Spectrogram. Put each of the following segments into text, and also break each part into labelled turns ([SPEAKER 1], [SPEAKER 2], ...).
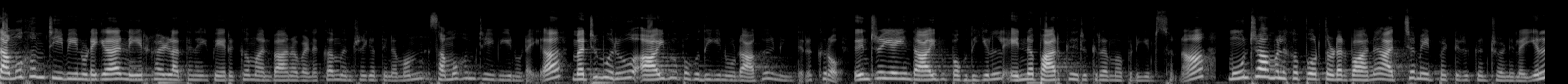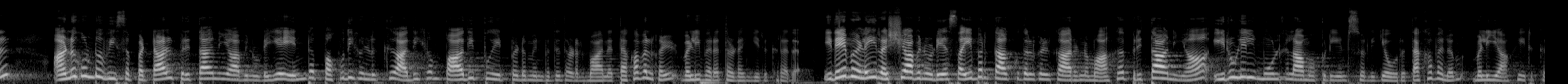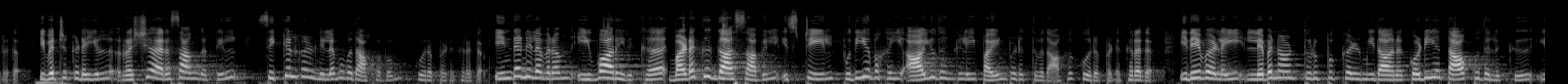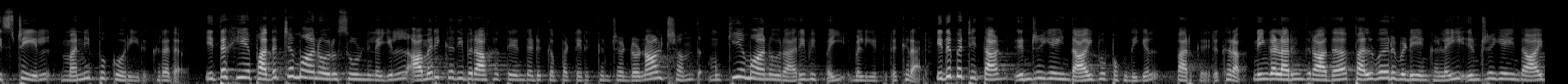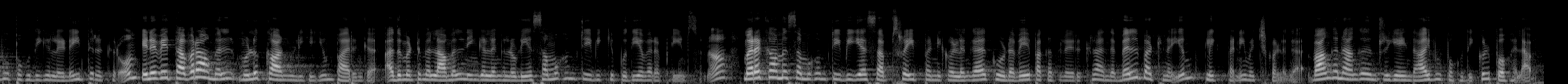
[SPEAKER 1] சமூகம் டிவியினுடைய நேர்கள் அத்தனை பேருக்கும் அன்பான வணக்கம். இன்றைய தினமும் சமூகம் டிவியினுடைய மற்றும் ஒரு ஆய்வு பகுதியினூடாக இணைந்திருக்கிறோம். இன்றைய இந்த ஆய்வு பகுதியில் என்ன பார்க்க இருக்கிறோம் அப்படின்னு சொன்னா மூன்றாம் உலகப் போர் தொடர்பான அச்சம் ஏற்பட்டிருக்கின்ற நிலையில் அணுகுண்டு வீசப்பட்டால் பிரித்தானியாவினுடைய எந்த பகுதிகளுக்கு அதிகம் பாதிப்பு ஏற்படும் என்பது தொடர்பான தகவல்கள் வெளிவர தொடங்கியிருக்கிறது. இதேவேளை ரஷ்யாவினுடைய சைபர் தாக்குதல்கள் காரணமாக பிரித்தானியா இருளில் மூழ்கலாம் அப்படின்னு சொல்லிய ஒரு தகவலும் வெளியாக இருக்கிறது. இவற்றுக்கிடையில் ரஷ்ய அரசாங்கத்தில் சிக்கல்கள் நிலவுவதாகவும் கூறப்படுகிறது. இந்த நிலவரம் இவ்வாறு இருக்க வடக்கு காசாவில் இஸ்ரேல் புதிய வகை ஆயுதங்களை பயன்படுத்துவதாக கூறப்படுகிறது. இதேவேளை லெபனான் துருப்புக்கள் மீதான கொடிய தாக்குதல் தாக்குதலுக்கு இஸ்ரேல் மன்னிப்பு கோரியிருக்கிறது. இத்தகைய பதற்றமான ஒரு சூழ்நிலையில் அமெரிக்க அதிபராக தேர்ந்தெடுக்கப்பட்டிருக்கின்ற டொனால்ட் ட்ரம்ப் முக்கியமான ஒரு அறிவிப்பை வெளியிட்டிருக்கிறார். இது பற்றித்தான் இன்றைய இந்த ஆய்வு பகுதியில் பார்க்க இருக்கிறோம். நீங்கள் அறிந்திராத பல்வேறு விடயங்களை இன்றைய இந்த ஆய்வு பகுதியில் இணைத்திருக்கிறோம். எனவே தவறாமல் முழு காணொலியையும் பாருங்க. அது மட்டுமல்லாமல் நீங்கள் எங்களுடைய சமூகம் டிவிக்கு புதியவர் அப்படின்னு சொன்னா மறக்காம சமூகம் டிவியை சப்ஸ்கிரைப் பண்ணிக்கொள்ளுங்க. கூடவே பக்கத்தில் இருக்கிற அந்த பெல் பட்டனையும் கிளிக் பண்ணி வச்சுக்கொள்ளுங்க. வாங்க நாங்க இன்றைய இந்த ஆய்வு பகுதிக்குள் போகலாம்.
